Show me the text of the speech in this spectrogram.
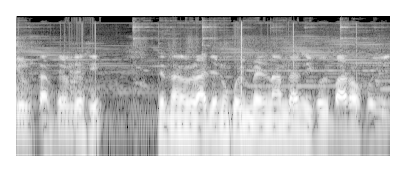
use ਕਰਦੇ ਹੁੰਦੇ ਸੀ। ਜਿੱਦਾਂ ਰਾਜੇ ਨੂੰ ਕੋਈ ਮਿਲਣ ਆਉਂਦਾ ਸੀ ਕੋਈ ਬਾਹਰੋਂ ਕੋਈ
